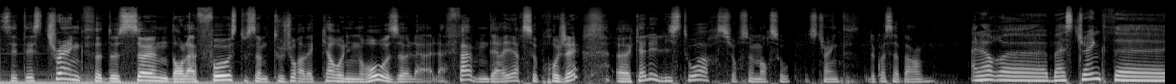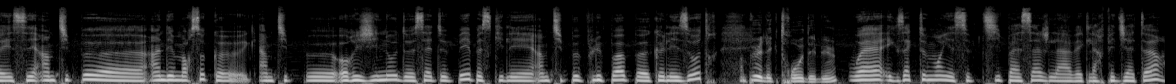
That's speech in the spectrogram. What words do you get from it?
C'était Strength de Sun dans la fosse. Nous sommes toujours avec Caroline Rose, la, femme derrière ce projet. Euh, quelle est l'histoire sur ce morceau, Strength? De quoi ça parle? Alors, euh, bah, Strength, euh, c'est un petit peu euh, un des morceaux que, un petit peu originaux de cette EP parce qu'il est un petit peu plus pop que les autres. Un peu électro au début. Ouais, exactement. Il y a ce petit passage là avec l'arpégiateur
